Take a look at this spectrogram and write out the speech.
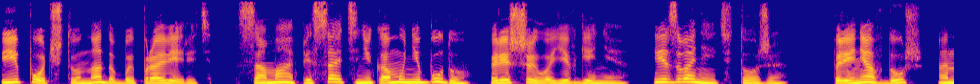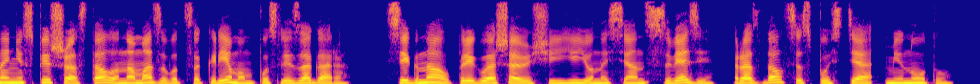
И почту надо бы проверить. «Сама писать никому не буду», — решила Евгения. «И звонить тоже». Приняв душ, она не спеша стала намазываться кремом после загара. Сигнал, приглашающий ее на сеанс связи, раздался спустя минуту.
